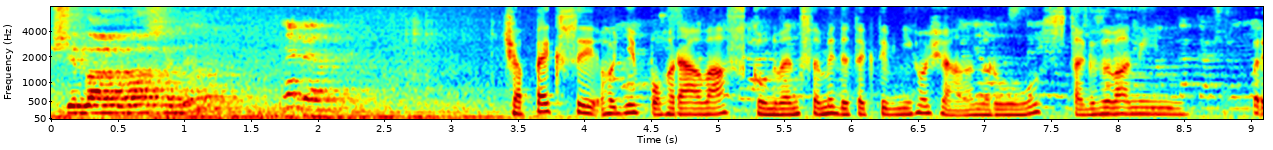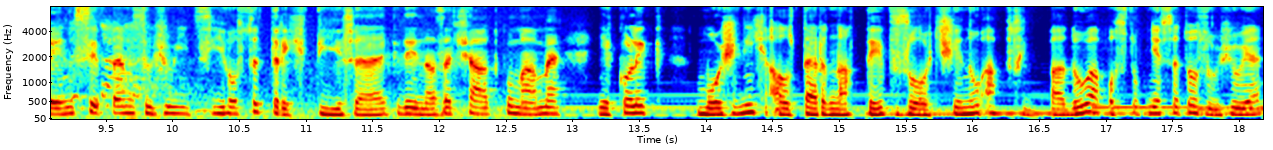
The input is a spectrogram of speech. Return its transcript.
Štěpán u vás nebyl? Nebyl. Čapek si hodně pohrává s konvencemi detektivního žánru, s takzvaným principem zužujícího se trichtýře, kdy na začátku máme několik možných alternativ zločinu a případu a postupně se to zužuje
